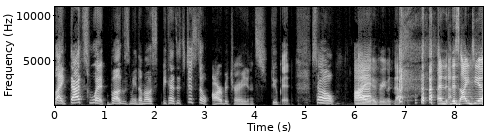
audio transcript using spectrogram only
Like, that's what bugs me the most because it's just so arbitrary and stupid. So, I uh, agree with that. and this idea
